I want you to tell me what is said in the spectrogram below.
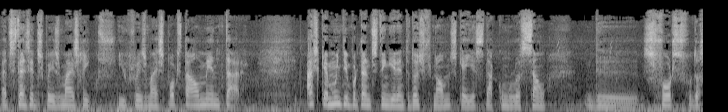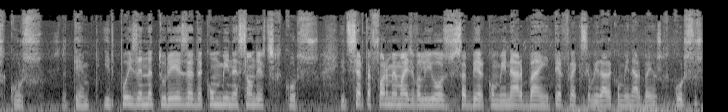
a distância entre os países mais ricos e os países mais pobres está a aumentar. Acho que é muito importante distinguir entre dois fenómenos, que é esse da acumulação de esforço, de recurso de tempo e depois a natureza da combinação destes recursos. E de certa forma é mais valioso saber combinar bem e ter flexibilidade a combinar bem os recursos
